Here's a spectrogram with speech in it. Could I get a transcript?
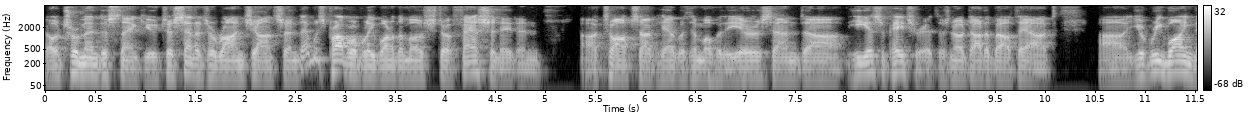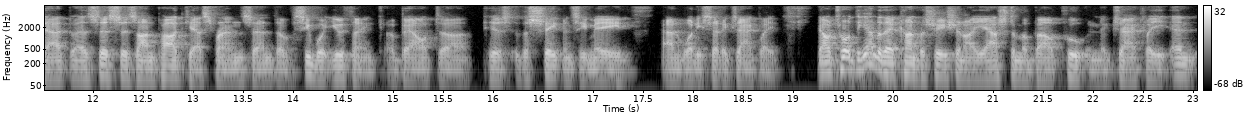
Oh, tremendous thank you to Senator Ron Johnson. That was probably one of the most uh, fascinating uh, talks I've had with him over the years. And uh, he is a patriot. There's no doubt about that. Uh, you rewind that as this is on podcast, friends, and uh, see what you think about uh, his the statements he made and what he said exactly. Now, toward the end of that conversation, I asked him about Putin exactly, and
